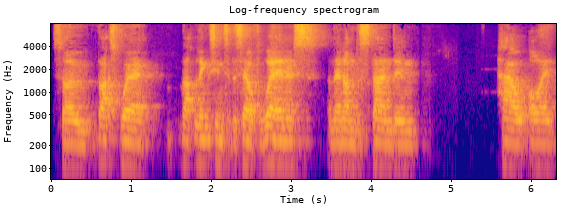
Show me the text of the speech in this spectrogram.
So that's where that links into the self awareness and then understanding how I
